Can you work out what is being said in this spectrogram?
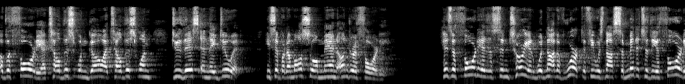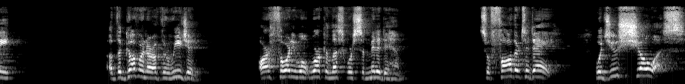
of authority. I tell this one go. I tell this one do this and they do it. He said, but I'm also a man under authority. His authority as a centurion would not have worked if he was not submitted to the authority of the governor of the region. Our authority won't work unless we're submitted to him. So Father, today, would you show us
